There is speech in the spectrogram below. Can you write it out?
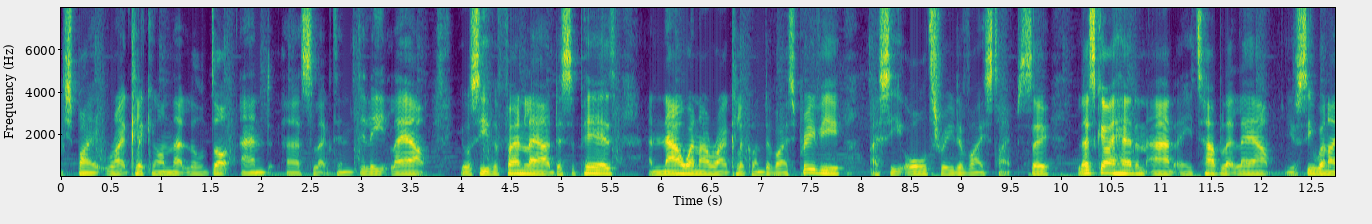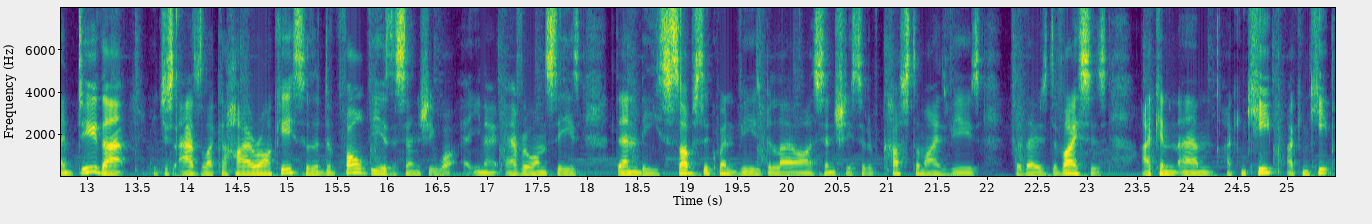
just by right clicking on that little dot and uh, selecting delete layout you'll see the phone layout disappears. And now when I right click on device preview I see all three device types. So let's go ahead and add a tablet layout. You'll see when I do that it just adds like a hierarchy. So the default view is essentially what you know everyone sees. Then the subsequent views below are essentially sort of customized views for those devices. I can um, I can keep I can keep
